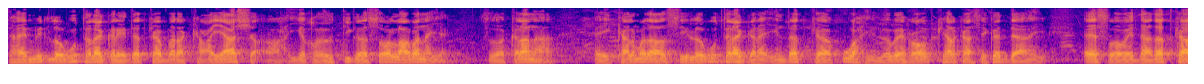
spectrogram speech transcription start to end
tahay mid loogu talagalay dadka barakacayaasha ah iyo qaxootiga soo laabanaya. Sidoo kalena ay kaalmadaasi loogu talagalay in dadka ku waxyeeloobay roobabkii halkaasi ka da'ay ee sababay daadadka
